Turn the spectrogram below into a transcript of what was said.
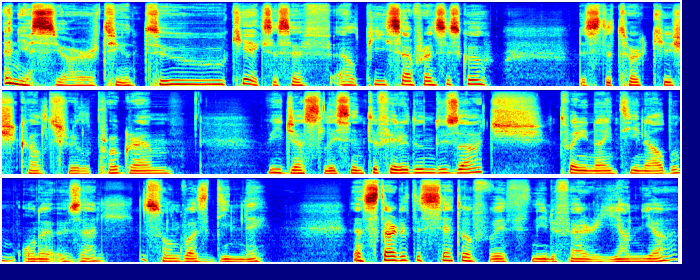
And yes, you are tuned to KXSF LP San Francisco. This is the Turkish Cultural Program. We just listened to Feridun Düzağaç 2019 album Ona Özel. The song was Dinle. And started the set off with Nilüfer Yanya,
